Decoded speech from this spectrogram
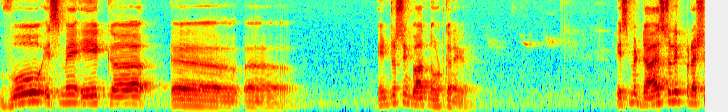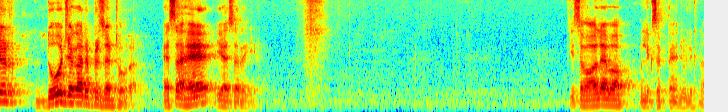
वो इसमें एक इंटरेस्टिंग बात नोट करेगा। इसमें डायस्टोलिक प्रेशर दो जगह रिप्रेजेंट हो रहा है, ऐसा है या ऐसा नहीं है? ये सवाल है, अब आप लिख सकते हैं जो लिखना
